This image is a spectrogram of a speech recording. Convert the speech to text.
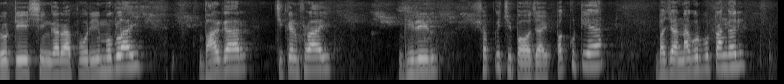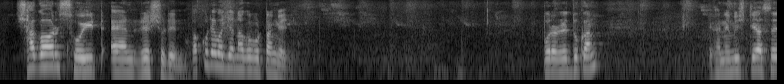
রুটি, singara, puri, moglai, burger, chicken fry, grill সব কিছুই পাওয়া যায় পাকুটিয়া বাজার, Nagarpur, Tangail, Sagar, sweet and restaurant Pakutia বাজার, নাগরপুর, টাঙ্গাইল। পোড়ারের দোকান। এখানে মিষ্টি আছে।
